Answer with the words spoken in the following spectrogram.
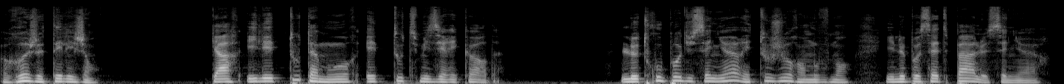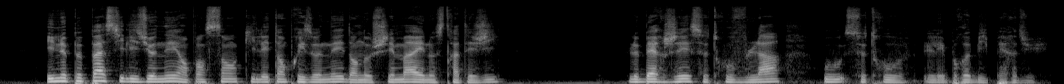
rejeter les gens, car il est tout amour et toute miséricorde. Le troupeau du Seigneur est toujours en mouvement. Il ne possède pas le Seigneur. Il ne peut pas s'illusionner en pensant qu'il est emprisonné dans nos schémas et nos stratégies. Le berger se trouve là où se trouvent les brebis perdues.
